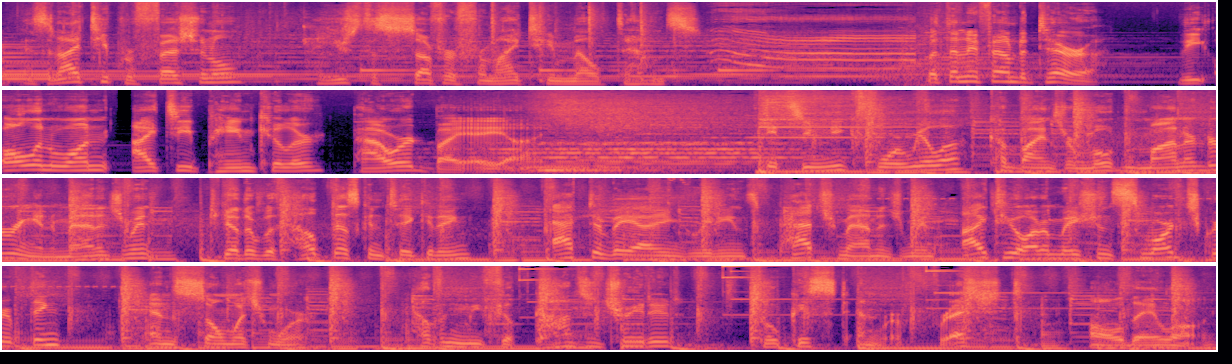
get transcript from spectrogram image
As an IT professional, I used to suffer from IT meltdowns. But then I found Atera, the all-in-one IT painkiller powered by AI. Its unique formula combines remote monitoring and management together with help desk and ticketing, active AI ingredients, patch management, IT automation, smart scripting, and so much more, helping me feel concentrated, focused, and refreshed all day long.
